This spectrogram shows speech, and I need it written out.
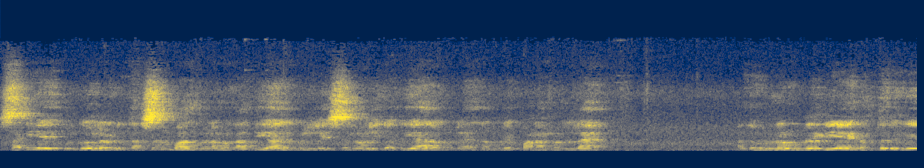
சரியாய் புரிந்து கொள்ள வேண்டும் தசமபாகத்தில் நமக்கு அதிகாரம் இல்லை செலவழிக்கு அதிகாரம் இல்லை நம்முடைய பணம் இல்லை அது உடனே உடனடியாக கத்தருக்கு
